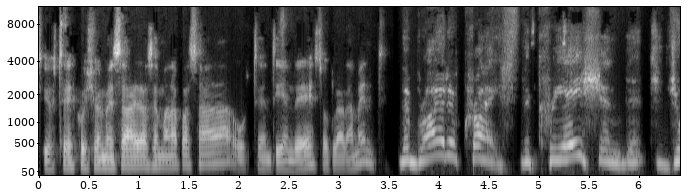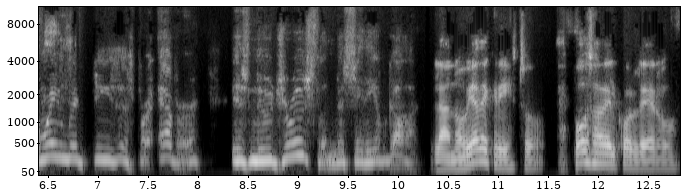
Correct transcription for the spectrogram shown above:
Si usted escuchó el mensaje de la semana pasada, usted entiende esto claramente. The bride of Christ, the creation that's joined with Jesus forever, is New Jerusalem, the city of God. La novia de Cristo, la esposa del Cordero,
